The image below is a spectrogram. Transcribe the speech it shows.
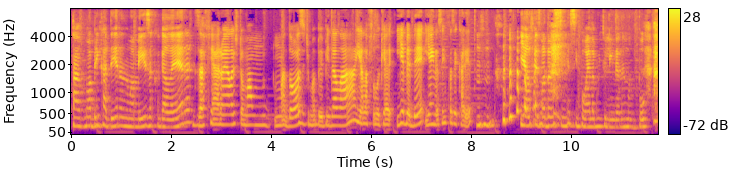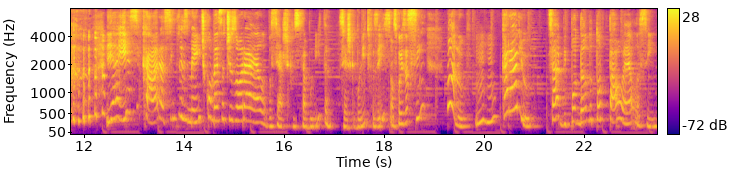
tá numa brincadeira numa mesa com a galera. Desafiaram ela de tomar um, uma dose de uma bebida lá e ela falou que ia beber e ainda sem fazer careta. Uhum. e ela faz uma dancinha assim, pô, ela é muito linda, né, mano? Pô. E aí esse cara simplesmente começa a tesourar ela. Você acha que você tá bonita? Você acha que é bonito fazer isso? Umas coisas assim. Mano, uhum. caralho sabe, podando total ela, assim.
